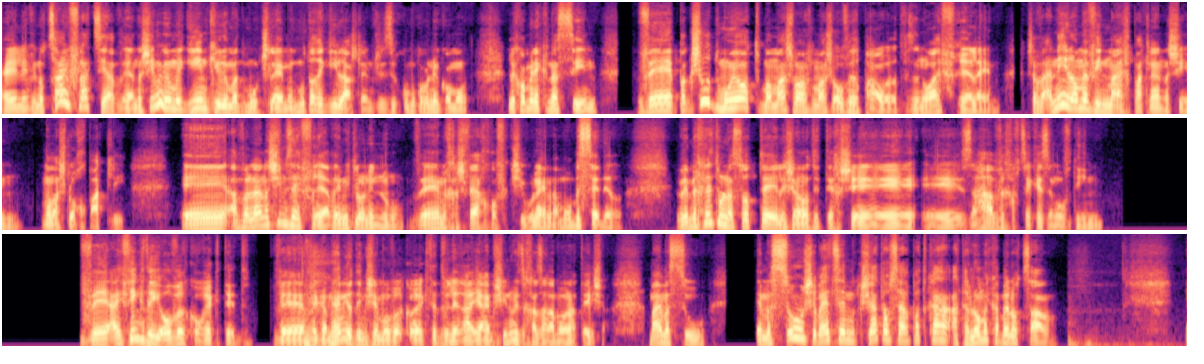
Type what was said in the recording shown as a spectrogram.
האלה ונוצרה אינפלציה ואנשים היו מגיעים כאילו עם הדמות שלהם הדמות הרגילה שלהם שזירקו בכל מיני מקומות לכל מיני כנסים ופגשו דמויות ממש ממש ממש overpowered וזה נורא הפריע להם. עכשיו אני לא מבין מה אכפת לאנשים ממש לא אכפת לי. אה, אבל לאנשים זה הפריע והם התלוננו ומכשפי החוף הקשיבו להם ואמרו בסדר. והם החליטו לנסות אה, לשנות את איך שזהב וחפצי קסם עובדים. ו-I think they overcorrected ו- וגם הם יודעים שהם overcorrected ולראיה הם שינו את זה חזרה בעונה 9. מה הם עשו? הם עשו שבעצם כשאתה עושה הרפתקה אתה לא מקבל אוצר.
